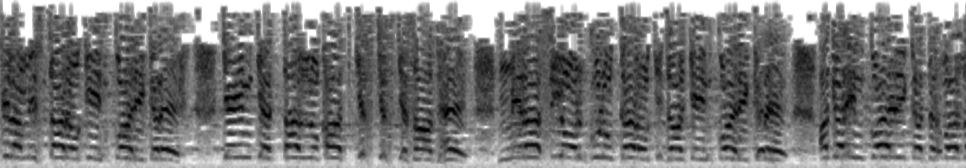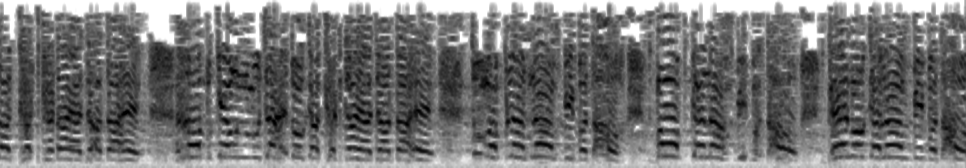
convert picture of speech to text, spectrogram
فلم اسٹاروں کی انکوائری کرے کہ ان کے تعلقات کے ساتھ ہے۔ میراسی اور گلوکاروں کی جا کے انکوائری کرے۔ اگر انکوائری کا دروازہ کھٹکھٹایا جاتا ہے، رب کے ان مجاہدوں کا کھٹکایا جاتا ہے۔ تم اپنا نام بھی بتاؤ، باپ کا نام بھی بتاؤ، بہنوں کا نام بھی بتاؤ۔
